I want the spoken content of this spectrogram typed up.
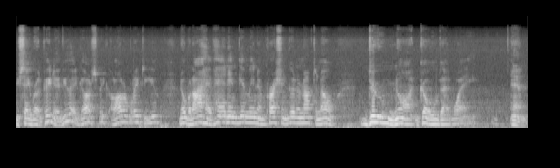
you say, Brother Peter, have you had God speak audibly to you? No, but I have had him give me an impression good enough to know, do not go that way. And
